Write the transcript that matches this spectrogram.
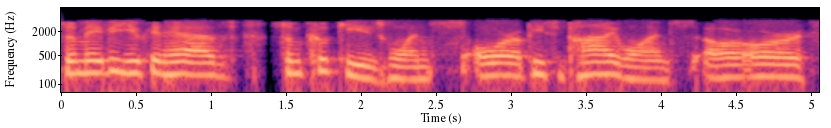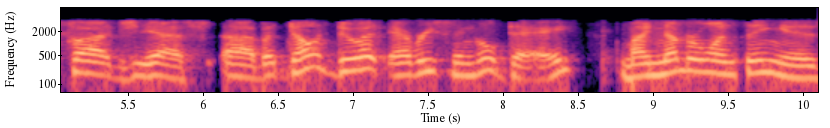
So maybe you could have some cookies once, or a piece of pie once, or, or fudge, yes. Uh, but don't do it every single day. My number one thing is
